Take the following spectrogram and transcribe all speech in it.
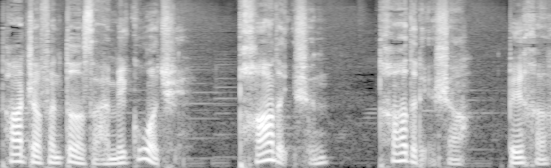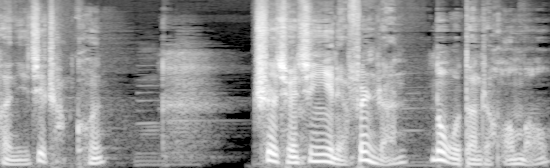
他这份嘚瑟还没过去，啪的一声，他的脸上被狠狠一记掌坤。赤泉心一脸愤然，怒瞪着黄毛。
